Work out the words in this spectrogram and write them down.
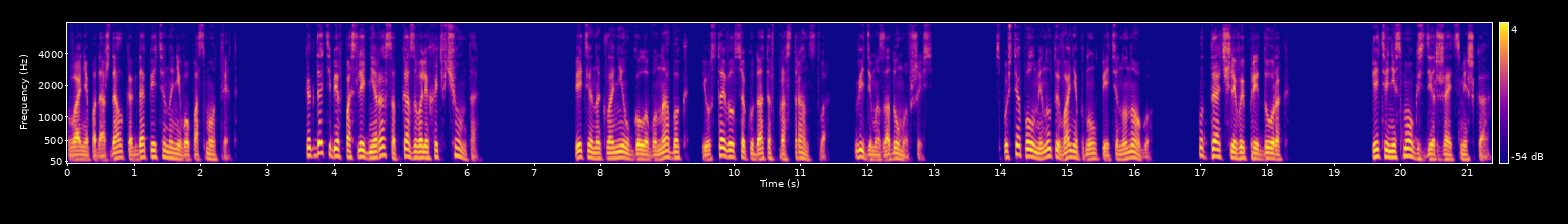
Ваня подождал, когда Петя на него посмотрит. Когда тебе в последний раз отказывали хоть в чем-то?» Петя наклонил голову на бок и уставился куда-то в пространство, видимо, задумавшись. Спустя полминуты Ваня пнул Петину ногу. «Удачливый придурок!» Петя не смог сдержать смешка.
